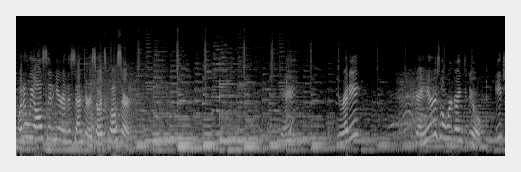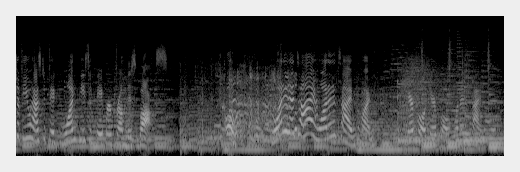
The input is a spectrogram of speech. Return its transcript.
Why don't we all sit here in the center so it's closer? Okay, you ready? Okay, here's what we're going to do. Each of you has to pick one piece of paper from this box. Oh, one at a time, one at a time. Come on. Careful, careful. One at a time.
